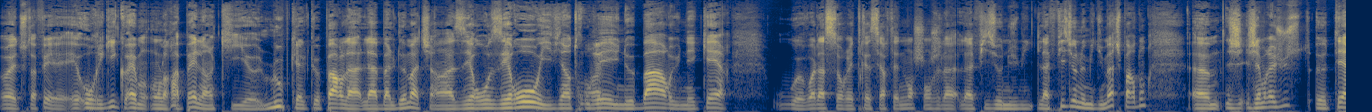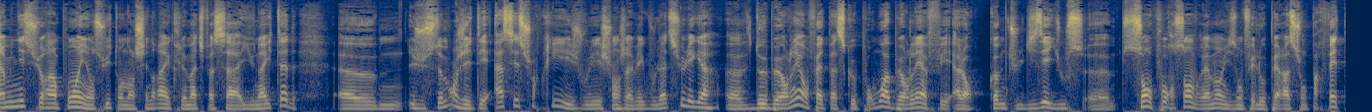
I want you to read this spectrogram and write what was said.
Ouais, tout à fait. Et Origi, quand même, on le rappelle, hein, qui euh, loupe quelque part la, la balle de match. hein. À 0-0, il vient trouver une barre, une équerre, où euh, voilà, ça aurait très certainement changé la, physionomie, du match. pardon. Euh, J'aimerais juste euh, terminer sur un point et ensuite on enchaînera avec le match face à United. Justement, j'ai été assez surpris et je voulais échanger avec vous là-dessus, les gars, de Burnley en fait, parce que pour moi, Burnley a fait, alors comme tu le disais, Yous, euh, 100% vraiment, ils ont fait l'opération parfaite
